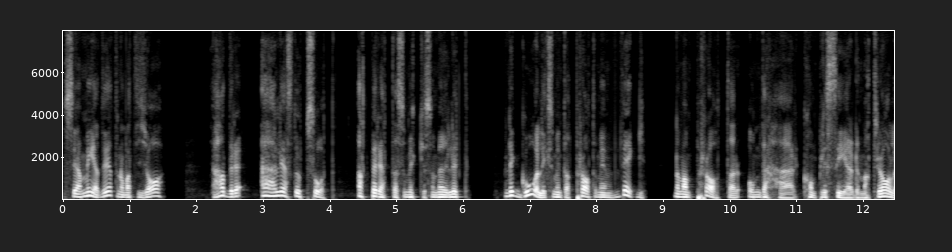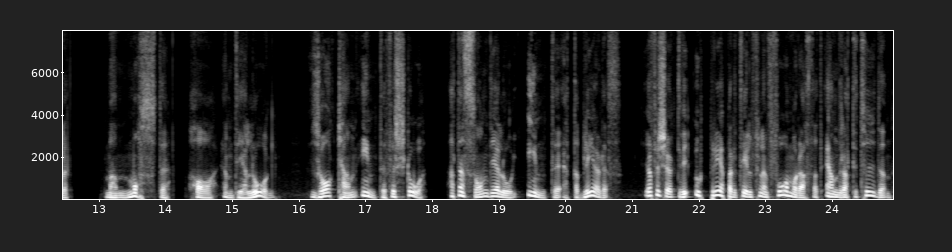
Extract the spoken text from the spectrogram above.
så är jag medveten om att jag, jag hade det ärligaste uppsåt att berätta så mycket som möjligt. Men det går liksom inte att prata med en vägg när man pratar om det här komplicerade materialet. Man måste ha en dialog. Jag kan inte förstå att en sån dialog inte etablerades. Jag försökte vid upprepade tillfällen få Morath att ändra attityden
